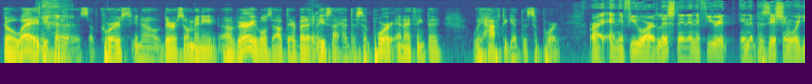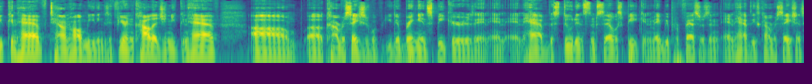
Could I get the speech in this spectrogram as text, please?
go away because, of course, you know, there are so many uh, variables out there. But at yeah. least I had the support, and I think that we have to get the support. Right. And if you are listening and if you're in a position where you can have town hall meetings, if you're in college and you can have um, uh, conversations where you can bring in speakers and, and, and have the students themselves speak and maybe professors and, and have these conversations.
